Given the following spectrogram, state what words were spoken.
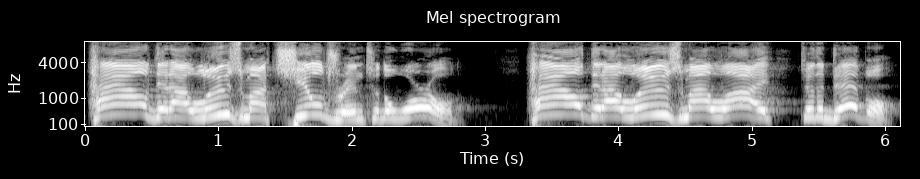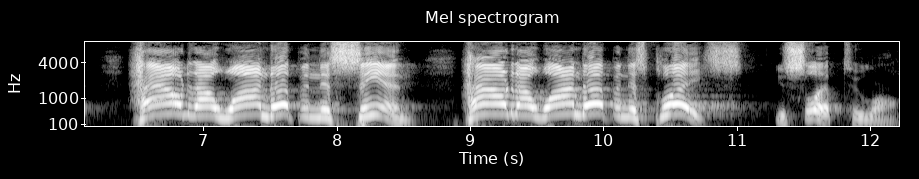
How did I lose my children to the world? How did I lose my life to the devil? How did I wind up in this sin? How did I wind up in this place? You slept too long.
